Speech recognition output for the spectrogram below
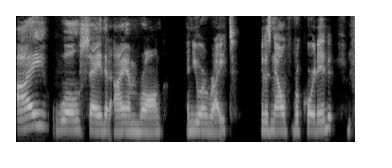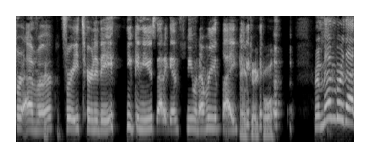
I will say that I am wrong and you are right. It is now recorded forever for eternity. You can use that against me whenever you'd like. Okay, cool. Remember that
